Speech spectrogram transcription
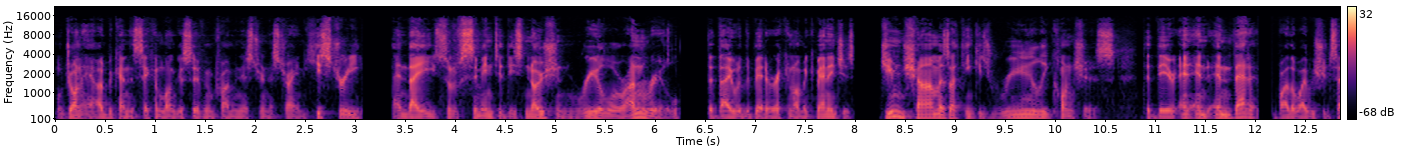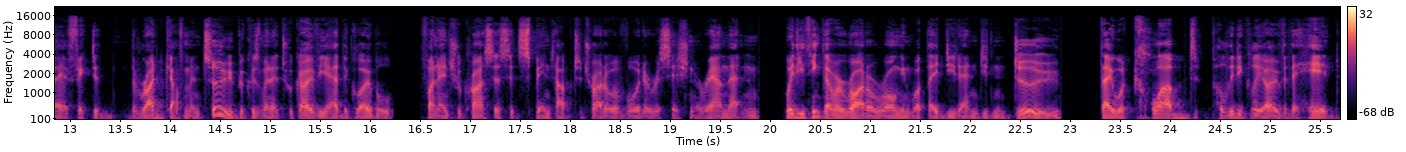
well, John Howard became the second longest serving prime minister in Australian history. And they sort of cemented this notion, real or unreal, that they were the better economic managers. Jim Chalmers, I think, is really conscious that they're, and, and, and that, by the way, we should say affected the Rudd government too, because when it took over, you had the global financial crisis. It spent up to try to avoid a recession around that. And whether you think they were right or wrong in what they did and didn't do, they were clubbed politically over the head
